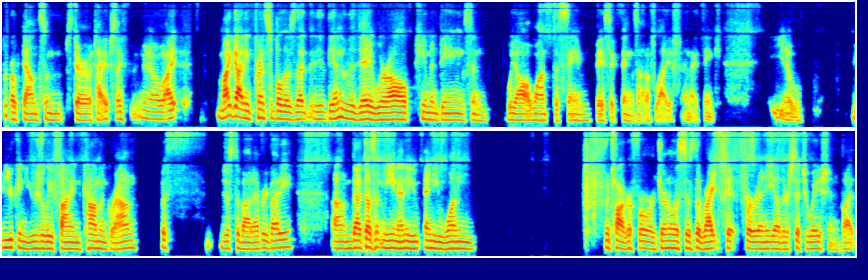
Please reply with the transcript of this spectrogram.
broke down some stereotypes. I you know I my guiding principle is that at the end of the day we're all human beings and we all want the same basic things out of life and I think you know you can usually find common ground with just about everybody. Um, that doesn't mean any any one photographer or journalist is the right fit for any other situation, but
